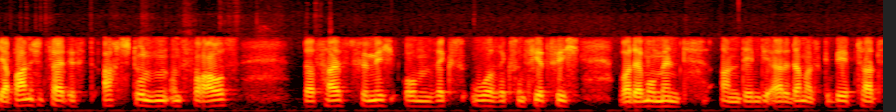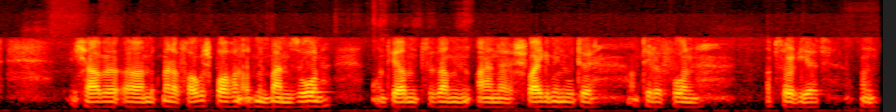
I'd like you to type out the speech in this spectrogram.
Die japanische Zeit ist acht Stunden uns voraus. Das heißt für mich um 6.46 Uhr war der Moment, an dem die Erde damals gebebt hat. Ich habe äh, mit meiner Frau gesprochen und mit meinem Sohn und wir haben zusammen eine Schweigeminute am Telefon absolviert und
